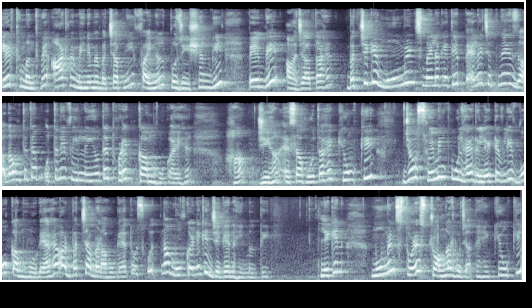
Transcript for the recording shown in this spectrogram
एट्थ मंथ में, आठवें महीने में बच्चा अपनी फाइनल पोजीशन भी पे भी आ जाता है। बच्चे के मूवमेंट्स महिला कहती है पहले जितने ज़्यादा होते थे, अब उतने फील नहीं होते, थोड़े कम हो गए हैं। हाँ जी हाँ ऐसा होता है, क्योंकि जो स्विमिंग पूल है रिलेटिवली वो कम हो गया है और बच्चा बड़ा हो गया है तो उसको इतना मूव करने की जगह नहीं मिलती। लेकिन मूवमेंट्स थोड़े स्ट्रॉन्गर हो जाते हैं, क्योंकि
